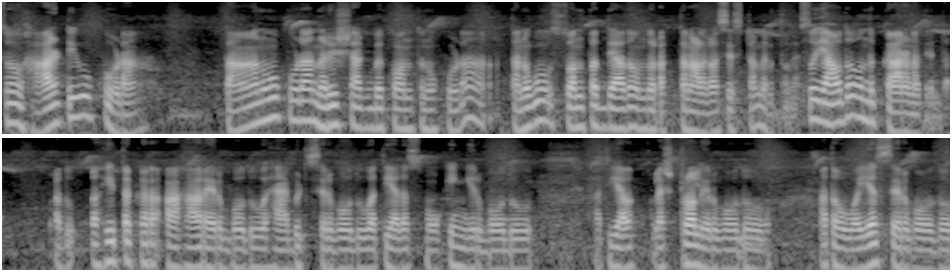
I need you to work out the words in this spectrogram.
ಸೊ ಹಾರ್ಟಿಗೂ ಕೂಡ ತಾನೂ ಕೂಡ ನರಿಶ್ ಆಗಬೇಕು ಅಂತಲೂ ಕೂಡ ತನಗೂ ಸ್ವಂತದ್ದೇ ಆದ ಒಂದು ರಕ್ತನಾಳಗಳ ಸಿಸ್ಟಮ್ ಇರ್ತದೆ. ಸೊ ಯಾವುದೋ ಒಂದು ಕಾರಣದಿಂದ ಅದು ಅಹಿತಕರ ಆಹಾರ ಇರ್ಬೋದು ಹ್ಯಾಬಿಟ್ಸ್ ಇರ್ಬೋದು, ಅತಿಯಾದ ಸ್ಮೋಕಿಂಗ್ ಇರ್ಬೋದು, ಅತಿಯಾದ ಕೊಲೆಸ್ಟ್ರಾಲ್ ಇರ್ಬೋದು, ಅಥವಾ ವಯಸ್ಸಿರ್ಬೋದು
